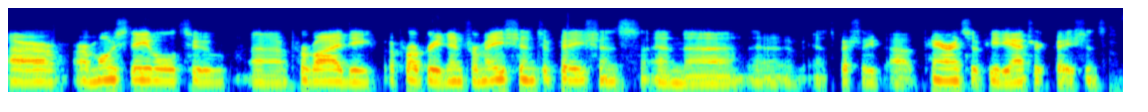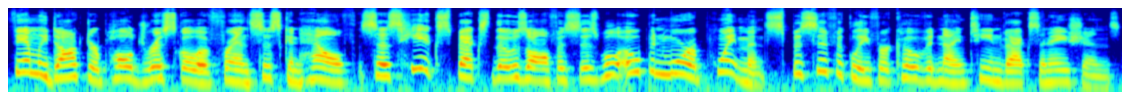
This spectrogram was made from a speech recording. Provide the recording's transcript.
are, are most able to uh, provide the appropriate information to patients and uh, uh, especially uh, parents of pediatric patients. Family doctor Paul Driscoll of Franciscan Health says he expects those offices will open more appointments specifically for COVID 19 vaccinations.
